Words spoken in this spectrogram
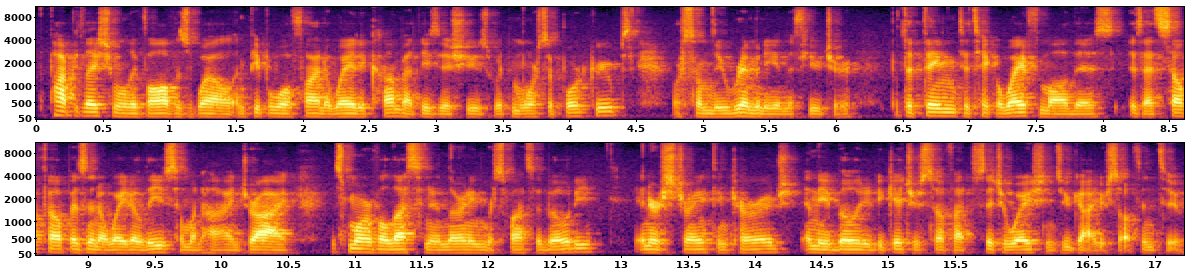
The population will evolve as well, and people will find a way to combat these issues with more support groups or some new remedy in the future. But the thing to take away from all this is that self help isn't a way to leave someone high and dry. It's more of a lesson in learning responsibility, inner strength and courage, and the ability to get yourself out of situations you got yourself into.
